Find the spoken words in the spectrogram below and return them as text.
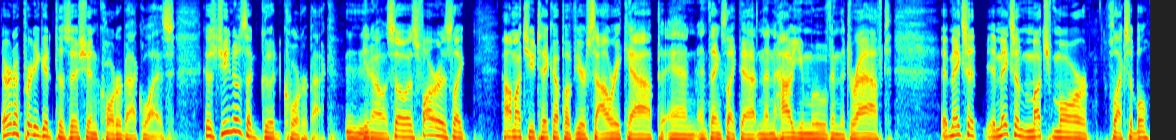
they're in a pretty good position quarterback wise because Geno's a good quarterback, you know. So, as far as like how much you take up of your salary cap and, and things like that, and then how you move in the draft, it makes it it makes it much more flexible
